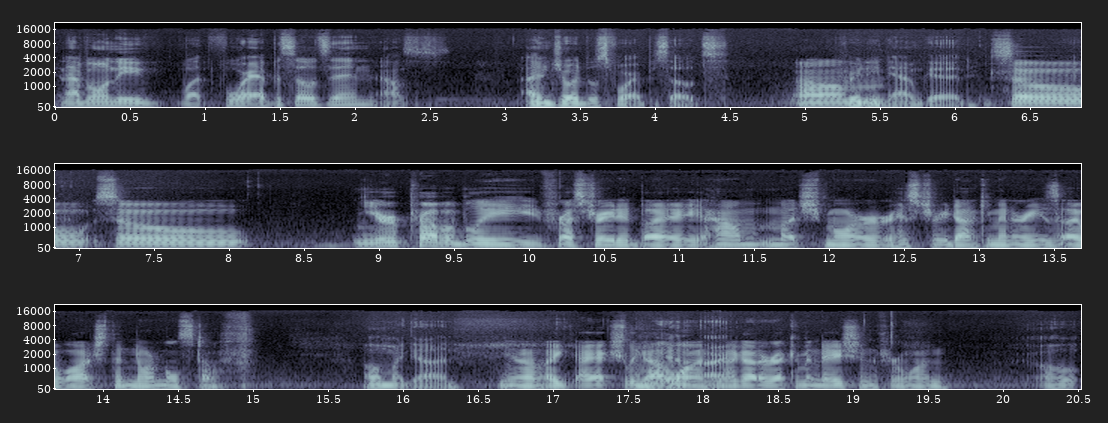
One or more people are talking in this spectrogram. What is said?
And I've only what four episodes in. I was I enjoyed those four episodes. Um, Pretty damn good. So so you're probably frustrated by how much more history documentaries I watch than normal stuff. Oh my god. Yeah, I, I actually Oh got God, one. I got a recommendation for one. Oh,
